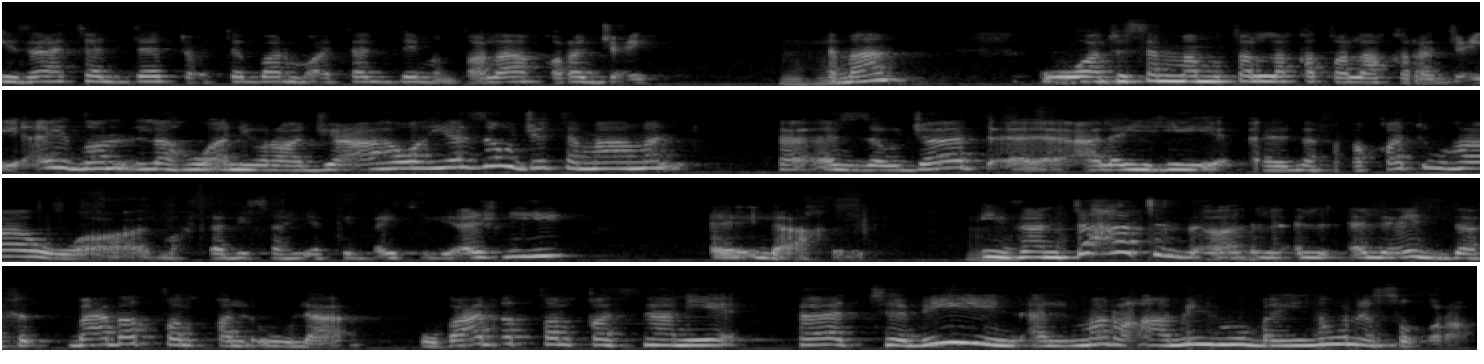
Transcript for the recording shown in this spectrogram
إذا اعتدت تعتبر معتدة من طلاق رجعي. تمام؟ وتسمى مطلقة طلاق رجعي. أيضا له أن يراجعها وهي زوجة تماما. الزوجات عليه نفقتها والمحتبسة هي في البيت لأجله. إلى آخره. إذا انتهت العدة بعد الطلقة الأولى وبعد الطلقة الثانية فتبين المرأة منه بينونة صغرى.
